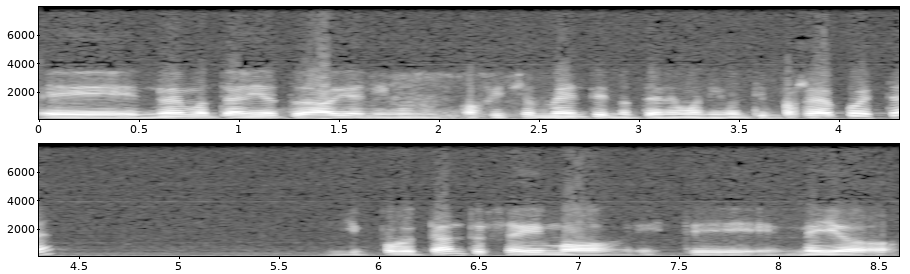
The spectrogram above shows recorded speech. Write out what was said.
Eh, no hemos tenido todavía ningún, oficialmente no tenemos ningún tipo de respuesta y por lo tanto seguimos este, medio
